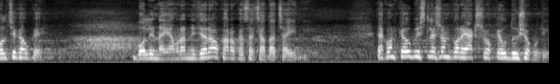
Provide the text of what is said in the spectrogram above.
বলছি কাউকে? বলি নাই, আমরা নিজেরাও কারও কাছে চাঁদা চাইনি। এখন কেউ বিশ্লেষণ করে একশো, কেউ দুইশো কোটি।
